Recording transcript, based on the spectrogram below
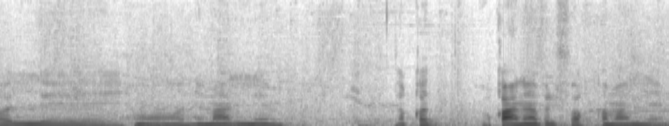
اللي هون يا معلم. لقد وقعنا في الفخ معلم.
